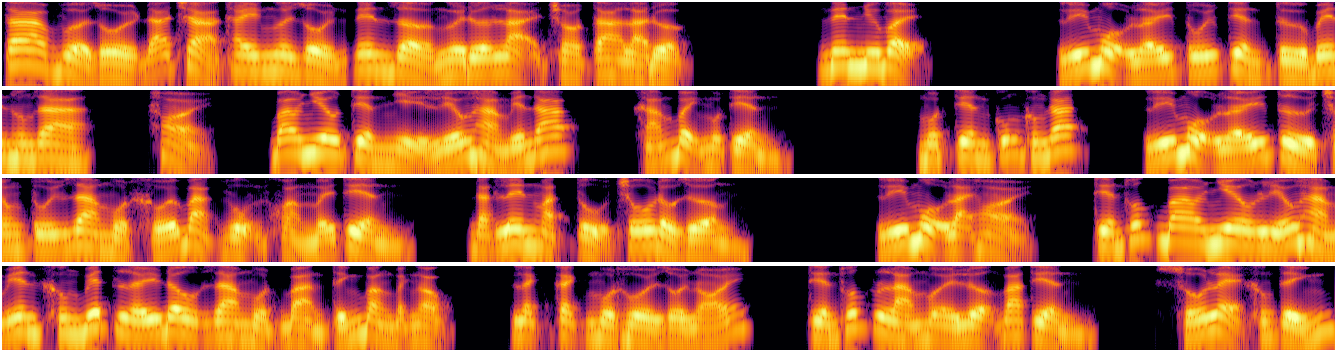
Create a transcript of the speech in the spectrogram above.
ta vừa rồi đã trả thay ngươi rồi nên giờ ngươi đưa lại cho ta là được. Nên như vậy. Lý mộ lấy túi tiền từ bên hông ra, hỏi, bao nhiêu tiền nhỉ Liêu Hàm Yên đáp, khám bệnh một tiền. Một tiền cũng không đắt, Lý mộ lấy từ trong túi ra một khối bạc vụn khoảng mấy tiền, đặt lên mặt tủ chỗ đầu giường. Lý mộ lại hỏi, tiền thuốc bao nhiêu Liêu Hàm Yên không biết lấy đâu ra một bản tính bằng bạch ngọc, lệch cạch một hồi rồi nói, tiền thuốc là 10 lượng 3 tiền, số lẻ không tính,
